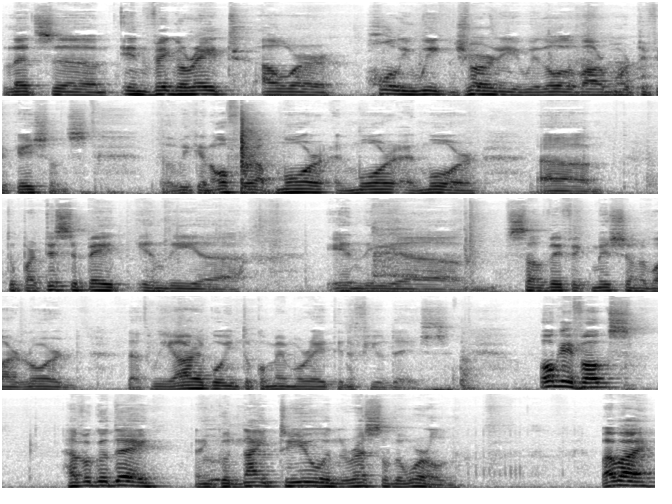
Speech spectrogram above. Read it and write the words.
let's uh, invigorate our Holy Week journey with all of our mortifications. So we can offer up more and more and more uh, to participate in the uh, in the um, salvific mission of our Lord that we are going to commemorate in a few days. Okay, folks, have a good day and good night to you and the rest of the world. Bye bye.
